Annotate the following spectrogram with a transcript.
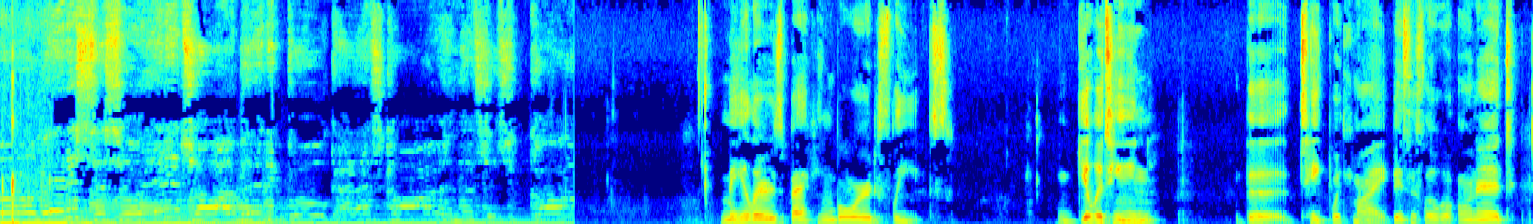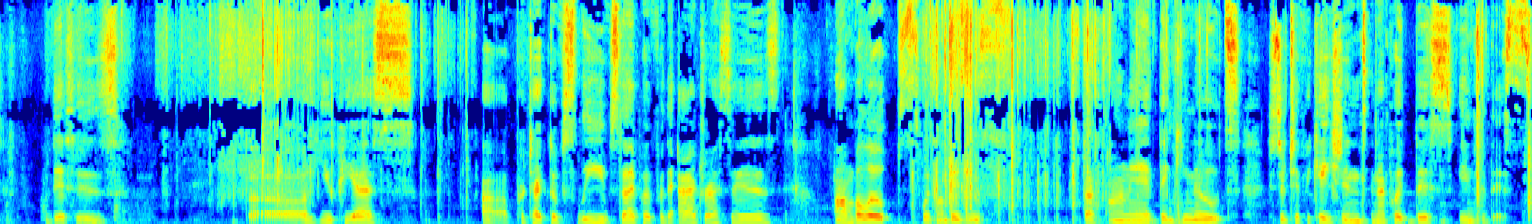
Mailers, backing board, sleeves. Guillotine, the tape with my business logo on it. This is UPS uh, protective sleeves that I put for the addresses. Envelopes with my business stuff on it. Thank you notes, certifications, and I put this into this.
